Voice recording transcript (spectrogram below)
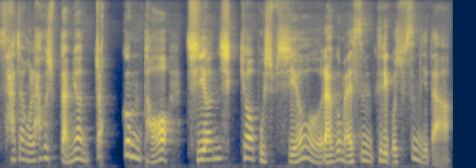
사정을 하고 싶다면 조금 더 지연시켜 보십시오. 라고 말씀드리고 싶습니다.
